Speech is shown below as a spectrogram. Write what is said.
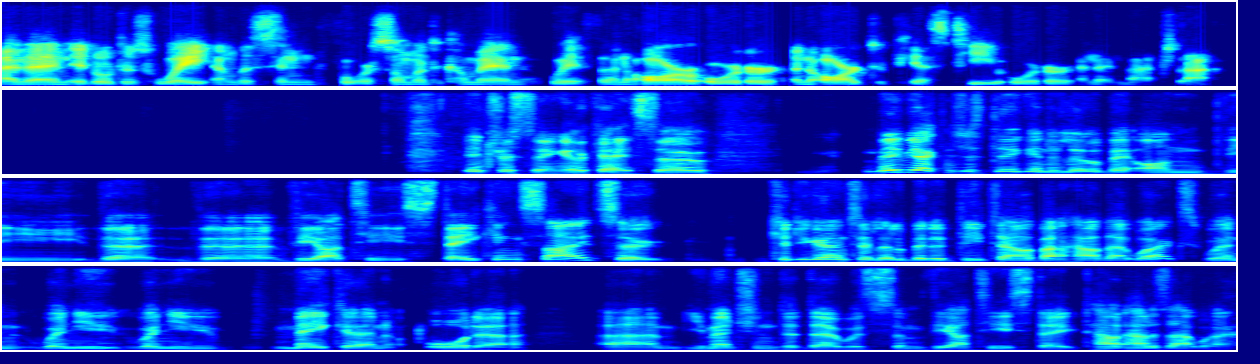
And then it'll just wait and listen for someone to come in with an R order, an R to PST order, and then match that. Interesting. Okay, so maybe I can just dig in a little bit on the the the VRT staking side. So could you go into a little bit of detail about how that works when when you when you make an order? Um, you mentioned that there was some VRT staked. How how does that work?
